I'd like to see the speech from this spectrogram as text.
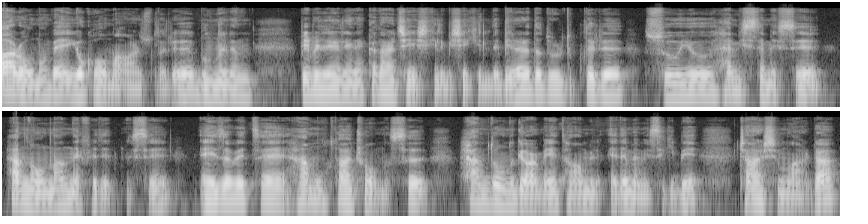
Var olma ve yok olma arzuları, bunların birbirleriyle ne kadar çelişkili bir şekilde bir arada durdukları suyu hem istemesi hem de ondan nefret etmesi, Elizabeth'e hem muhtaç olması hem de onu görmeye tahammül edememesi gibi çağrışımlar da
